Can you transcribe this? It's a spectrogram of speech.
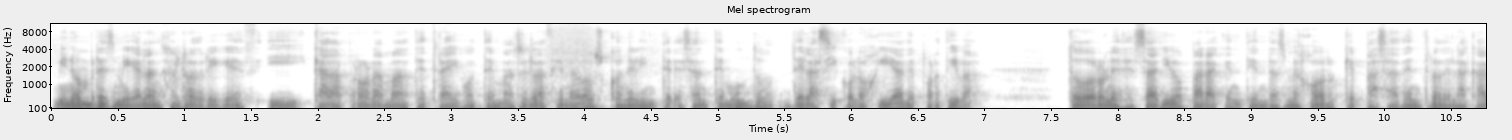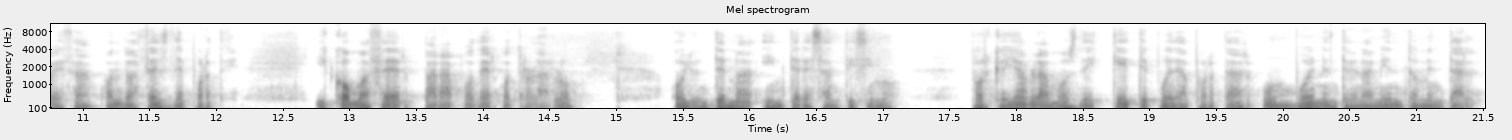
Mi nombre es Miguel Ángel Rodríguez y cada programa te traigo temas relacionados con el interesante mundo de la psicología deportiva. Todo lo necesario para que entiendas mejor qué pasa dentro de la cabeza cuando haces deporte y cómo hacer para poder controlarlo. Hoy un tema interesantísimo, porque hoy hablamos de qué te puede aportar un buen entrenamiento mental.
